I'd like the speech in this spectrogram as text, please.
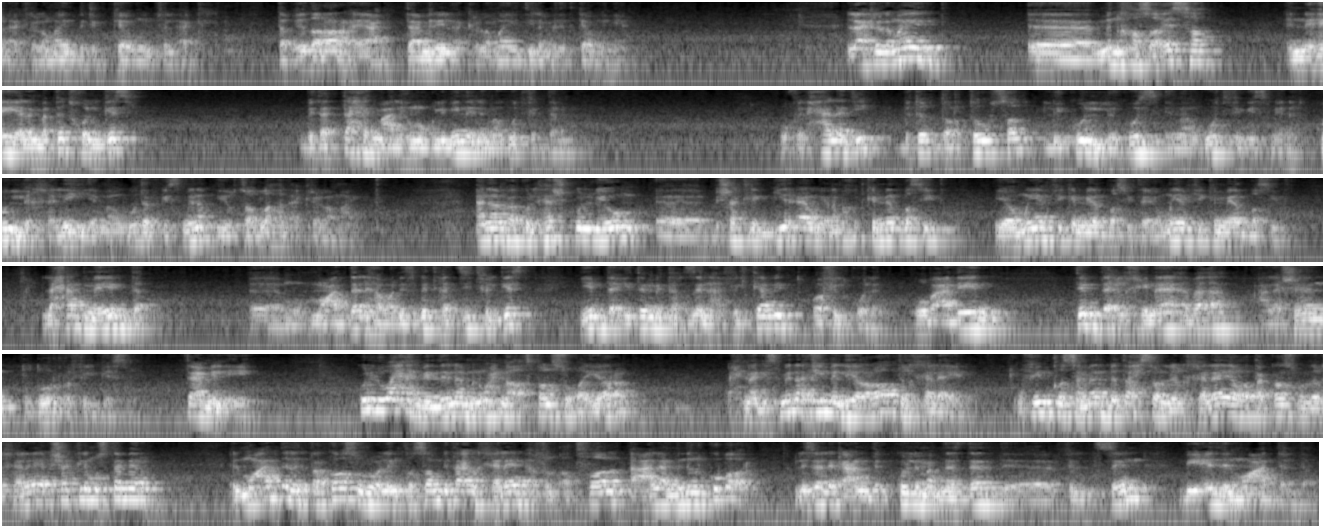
الأكريلاميد بتتكون في الأكل. طب إيه ضررها يعني؟ بتعمل إيه الأكريلاميد دي لما تتكون يعني؟ الأكريلاميد آه، من خصائصها إن هي لما بتدخل الجسم بتتحد مع الهيموجلوبين اللي موجود في الدم. وفي الحالة دي بتقدر توصل لكل جزء موجود في جسمنا. كل خلية موجودة في جسمنا بيوصل لها الأكريلاميد. أنا ما باكلهاش كل يوم آه، بشكل كبير قوي. أنا باخد كميات بسيطة. يوميا في كميات بسيطة. يوميا في كميات بسيطة. لحد ما يبدأ آه، معدلها ونسبتها تزيد في الجسم يبدأ يتم تخزينها في الكبد وفي الكلى. وبعدين تبدأ الخناقة بقى علشان تضر في الجسم. تعمل إيه؟ كل واحد مننا من وإحنا أطفال صغيرة إحنا جسمنا فيه مليارات الخلايا وفي انقسامات بتحصل للخلايا وتكاثر للخلايا بشكل مستمر. المعدل التكاثر والانقسام بتاع الخلايا بقى في الأطفال أعلى من الكبار. لذلك عند كل ما بنزداد آه، في السن بيقل المعدل ده.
